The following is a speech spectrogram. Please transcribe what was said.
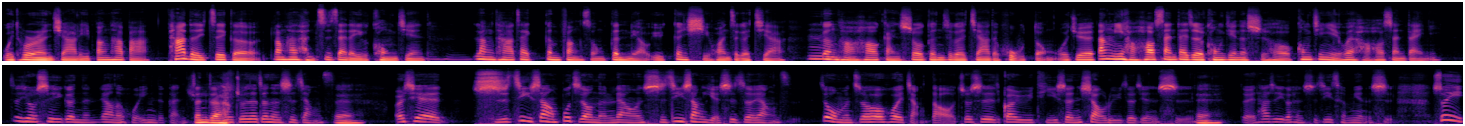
委托人家里，帮他把他的这个让他很自在的一个空间，让他在更放松、更疗愈、更喜欢这个家，嗯、更好好感受跟这个家的互动。我觉得，当你好好善待这个空间的时候，空间也会好好善待你。这又是一个能量的回应的感觉，真的，我觉得真的是这样子。对，而且实际上不只有能量，实际上也是这样子。这我们之后会讲到，就是关于提升效率这件事。对，对，它是一个很实际层面的事。所以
